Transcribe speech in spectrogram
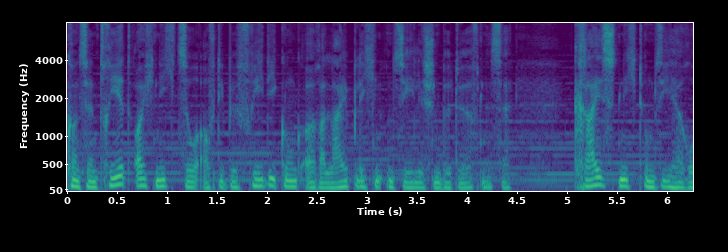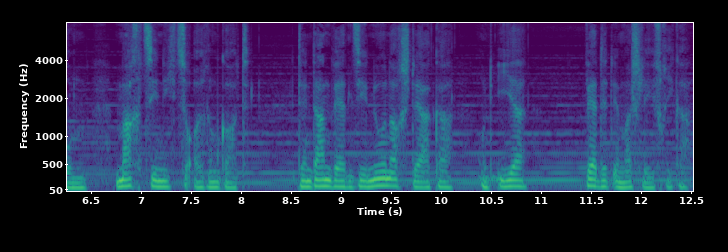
konzentriert euch nicht so auf die Befriedigung eurer leiblichen und seelischen Bedürfnisse. Kreist nicht um sie herum, macht sie nicht zu eurem Gott, denn dann werden sie nur noch stärker und ihr werdet immer schläfriger.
